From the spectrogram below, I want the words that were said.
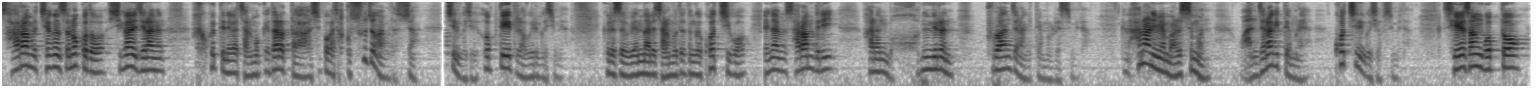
사람의 책은 써놓고도 시간이 지나면 아, 그때 내가 잘못 깨달았다 싶어가 자꾸 수정합니다. 수정. 고치는 거죠. 업데이트를 하고 이런 것입니다. 그래서 옛날에 잘못했던 거 고치고 왜냐하면 사람들이 하는 모든 일은 불완전하기 때문에 그렇습니다. 하나님의 말씀은 완전하기 때문에 고치는 것이 없습니다. 세상 법도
